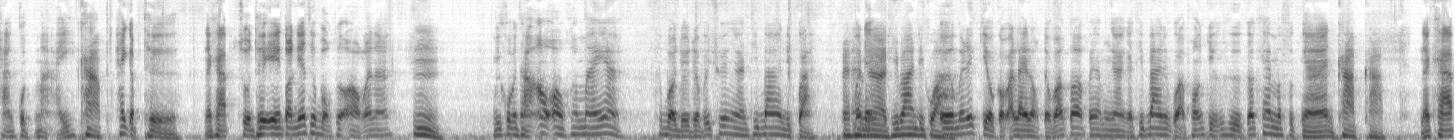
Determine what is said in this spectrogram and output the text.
ทางกฎหมายครับให้กับเธอนะครับ ส่วนเธอเองตอนนี้เธอบอกเธอออกแล้วนะอืมมีคนมาถามเอาออกทำไมอะเธอบอกเดี๋ยวเดี๋ยวไปช่วยงานที่บ้านดีกว่าไปทำงานที่บ้านดีกว่าเออไม่ได้เกี่ยวกับอะไรหรอกแต่ว่าก็ไปทำงานกับที่บ้านดีกว่าเพราะจริงๆก็คือก็แค่มาฝึกงานครับครับนะครับ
